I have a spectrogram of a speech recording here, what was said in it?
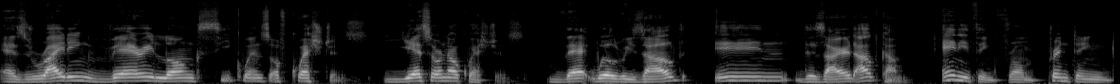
as writing very long sequence of questions, yes or no questions, that will result in desired outcome anything from printing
